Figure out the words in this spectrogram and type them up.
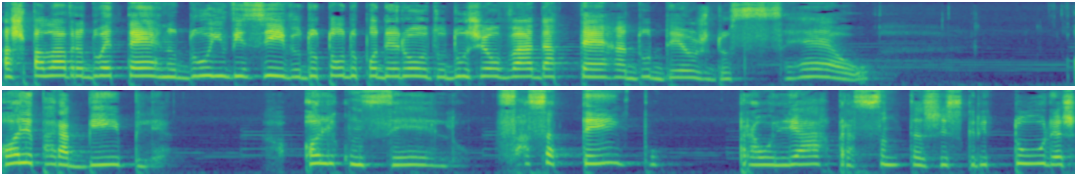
as palavras do eterno, do invisível, do todo-poderoso, do Jeová da terra, do Deus do céu. Olhe para a Bíblia, olhe com zelo, faça tempo para olhar para as Santas Escrituras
